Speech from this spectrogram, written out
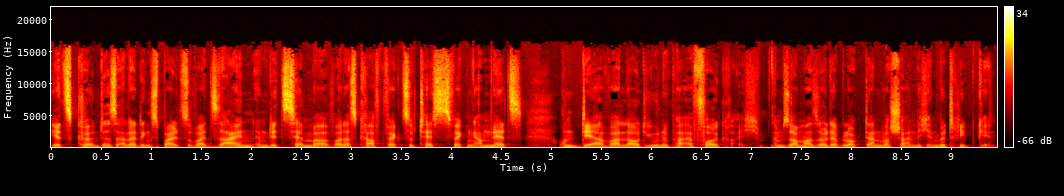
Jetzt könnte es allerdings bald soweit sein. Im Dezember war das Kraftwerk zu Testzwecken am Netz und der war laut Juniper erfolgreich. Im Sommer soll der Block dann wahrscheinlich in Betrieb gehen.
